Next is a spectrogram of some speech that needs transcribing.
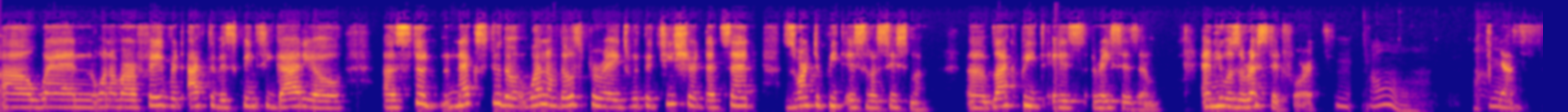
uh, when one of our favorite activists, Quinsy Gario, uh, stood next to the one of those parades with a T-shirt that said "Zwarte Piet is racisme," uh, "Black Pete is racism," and he was arrested for it. Mm. Oh, yes.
